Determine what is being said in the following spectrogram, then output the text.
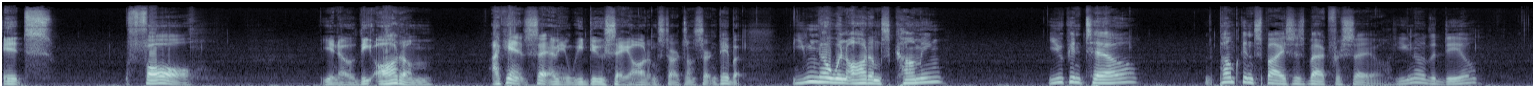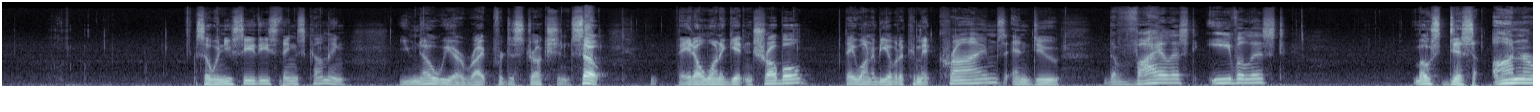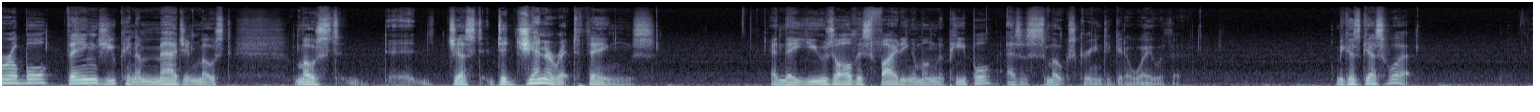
it's fall, you know, the autumn. I can't say, I mean, we do say autumn starts on a certain day, but you know when autumn's coming. You can tell. The pumpkin spice is back for sale. You know the deal. So when you see these things coming, you know we are ripe for destruction. So they don't want to get in trouble. They want to be able to commit crimes and do the vilest, evilest, most dishonorable things you can imagine, most, most uh, just degenerate things. And they use all this fighting among the people as a smokescreen to get away with it. Because guess what?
